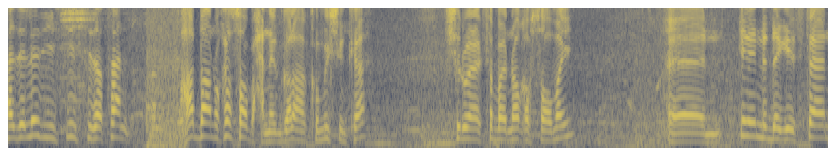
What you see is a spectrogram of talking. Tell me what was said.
hadalladiisii sida tan haddaannu ka soo baxnay golaha komishinka shir wanaagsan baa inoo qabsoomay. Inayna dhegaystaan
